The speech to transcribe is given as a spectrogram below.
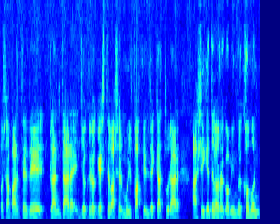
Pues aparte de plantar, yo creo que este va a ser muy fácil de capturar, así que te lo recomiendo como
